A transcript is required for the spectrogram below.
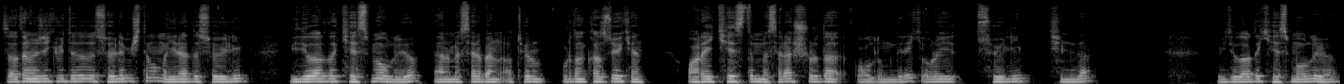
Zaten önceki videoda da söylemiştim ama yine de söyleyeyim. Videolarda kesme oluyor. Yani mesela ben atıyorum buradan kazıyorken o arayı kestim mesela şurada oldum direkt. Orayı söyleyeyim şimdiden. Videolarda kesme oluyor.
